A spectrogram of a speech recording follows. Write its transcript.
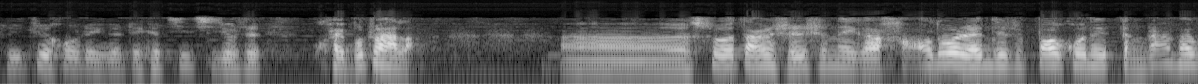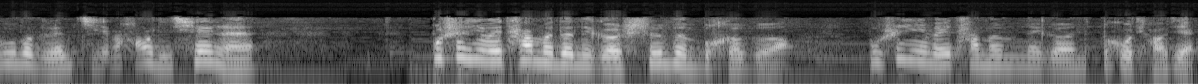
所以最后这个这个机器就是快不转了，呃，说当时是那个好多人，就是包括那等着安排工作的人，挤了好几千人，不是因为他们的那个身份不合格，不是因为他们那个不够条件，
